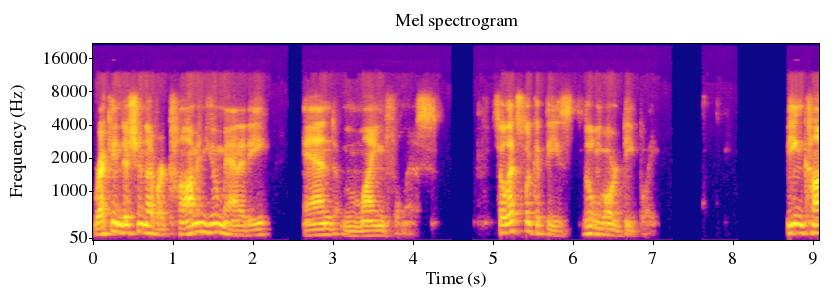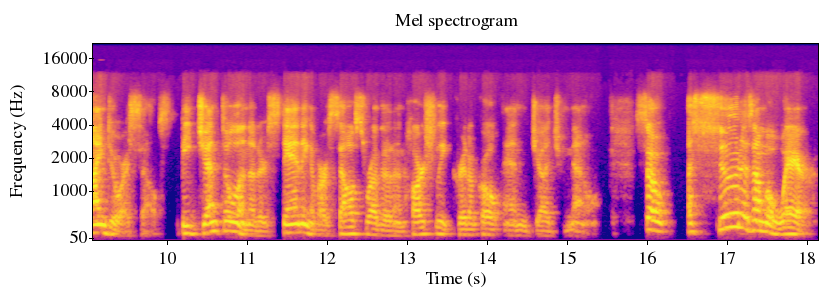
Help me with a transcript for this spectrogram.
recognition of our common humanity, and mindfulness. So let's look at these a little more deeply. Being kind to ourselves, be gentle and understanding of ourselves rather than harshly critical and judgmental. So as soon as I'm aware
